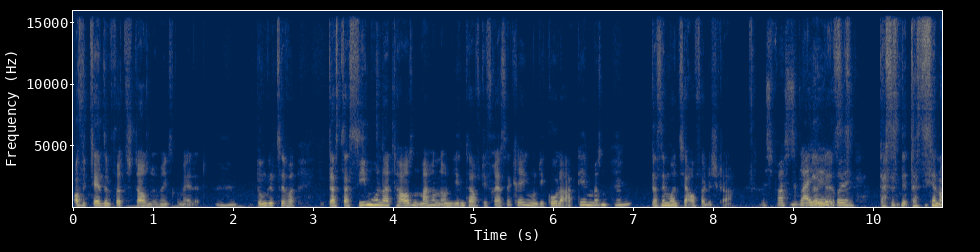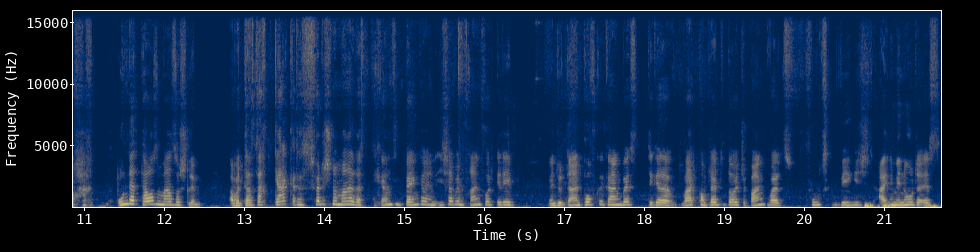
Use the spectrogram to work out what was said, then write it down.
offiziell sind 40.000 übrigens gemeldet. Mhm. Dunkelziffer. dass das 700.000 machen und jeden Tag auf die Fresse kriegen und die Kohle abgeben müssen, Mhm. da sind wir uns ja auch völlig klar. Das ist fast das gleiche in Grün. ist, das, ist, nicht- das ist ja noch acht- 100.000 Mal so schlimm. Aber das sagt gar das ist völlig normal, dass die ganzen Banker, ich habe in Frankfurt gelebt, wenn du da in Puff gegangen bist, Digga, war komplette Deutsche Bank, weil es fußwegig eine Minute ist,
